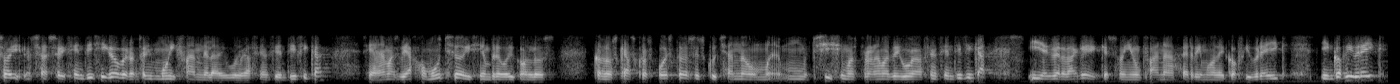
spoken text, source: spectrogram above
soy, o sea, soy científico, pero soy muy fan de la divulgación científica. Sí, además viajo mucho y siempre voy con los con los cascos puestos, escuchando muchísimos programas de divulgación científica. Y es verdad que, que soy un fan aférrimo de Coffee Break. Y en Coffee Break,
